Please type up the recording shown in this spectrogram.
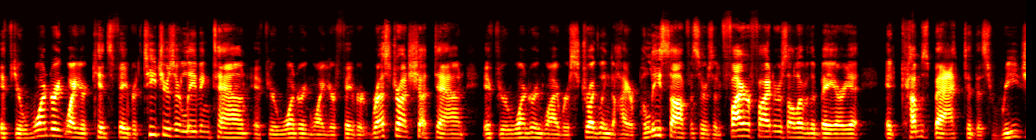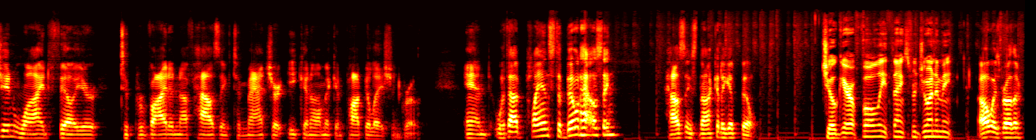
if you're wondering why your kids' favorite teachers are leaving town, if you're wondering why your favorite restaurant shut down, if you're wondering why we're struggling to hire police officers and firefighters all over the Bay Area, it comes back to this region wide failure to provide enough housing to match our economic and population growth. And without plans to build housing, housing's not going to get built. Joe Garofoli, thanks for joining me. Always, brother.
